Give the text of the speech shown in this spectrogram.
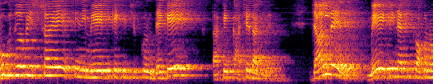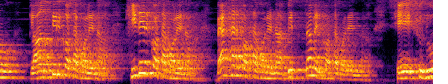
মুগ্ধ বিস্ময়ে তিনি মেয়েটিকে কিছুক্ষণ দেখে তাকে কাছে ডাকলেন। জানলেন মেয়েটি নাকি কখনো ক্লান্তির কথা বলে না, খিদের কথা বলে না, ব্যথার কথা বলে না, বিশ্রামের কথা বলেন না। সে শুধু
